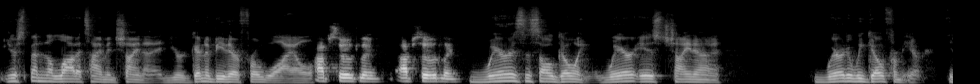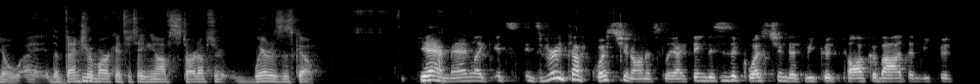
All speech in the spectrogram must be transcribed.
you're spending a lot of time in China and you're going to be there for a while. Absolutely. Absolutely. Where is this all going? Where is China? Where do we go from here? You know, uh, the venture hmm. markets are taking off, startups are where does this go? Yeah, man, like it's it's a very tough question honestly. I think this is a question that we could talk about and we could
